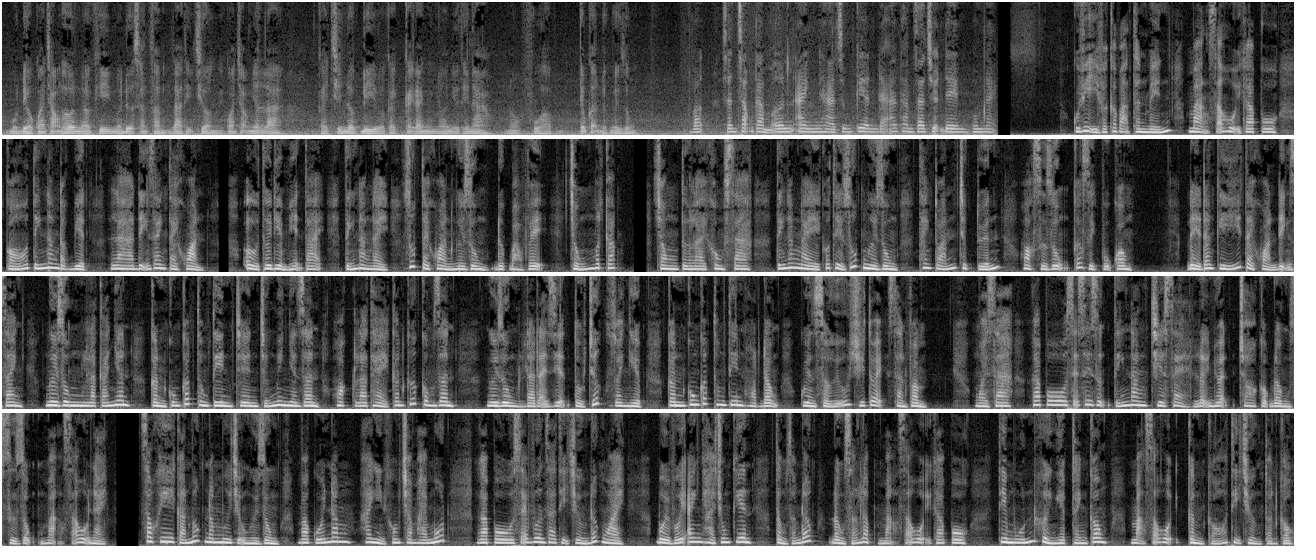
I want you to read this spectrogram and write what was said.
một điều quan trọng hơn là khi mà đưa sản phẩm ra thị trường thì quan trọng nhất là cái chiến lược đi và cái cách đánh nó như thế nào nó phù hợp tiếp cận được người dùng Vâng, trân trọng cảm ơn anh Hà Trung Kiên đã tham gia chuyện đêm hôm nay. Quý vị và các bạn thân mến, mạng xã hội Gapo có tính năng đặc biệt là định danh tài khoản. Ở thời điểm hiện tại, tính năng này giúp tài khoản người dùng được bảo vệ, chống mất cắp. Trong tương lai không xa, tính năng này có thể giúp người dùng thanh toán trực tuyến hoặc sử dụng các dịch vụ công. Để đăng ký tài khoản định danh, người dùng là cá nhân cần cung cấp thông tin trên chứng minh nhân dân hoặc là thẻ căn cước công dân. Người dùng là đại diện tổ chức doanh nghiệp cần cung cấp thông tin hoạt động, quyền sở hữu trí tuệ sản phẩm. Ngoài ra, Gapo sẽ xây dựng tính năng chia sẻ lợi nhuận cho cộng đồng sử dụng mạng xã hội này. Sau khi cán mốc 50 triệu người dùng vào cuối năm 2021, Gapo sẽ vươn ra thị trường nước ngoài. Bởi với anh Hà Trung Kiên, Tổng Giám đốc, đồng sáng lập mạng xã hội Gapo, thì muốn khởi nghiệp thành công, mạng xã hội cần có thị trường toàn cầu.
